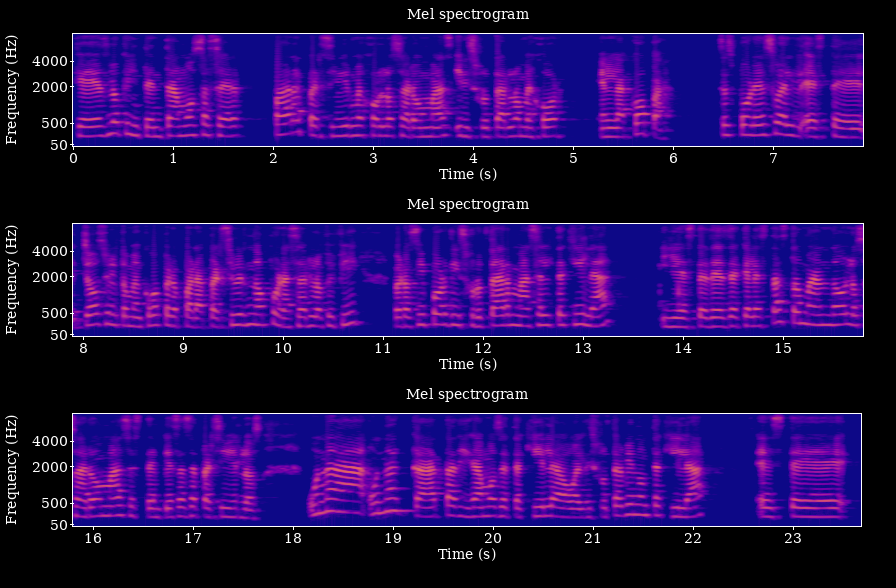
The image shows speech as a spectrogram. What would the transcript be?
que es lo que intentamos hacer para percibir mejor los aromas y disfrutarlo mejor en la copa. Entonces, por eso el, este, yo sí lo tomé en copa, pero para percibir, no por hacerlo fifi, pero sí por disfrutar más el tequila y este, desde que le estás tomando los aromas, este, empiezas a percibirlos. Una, una cata, digamos, de tequila o al disfrutar bien un tequila, este,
